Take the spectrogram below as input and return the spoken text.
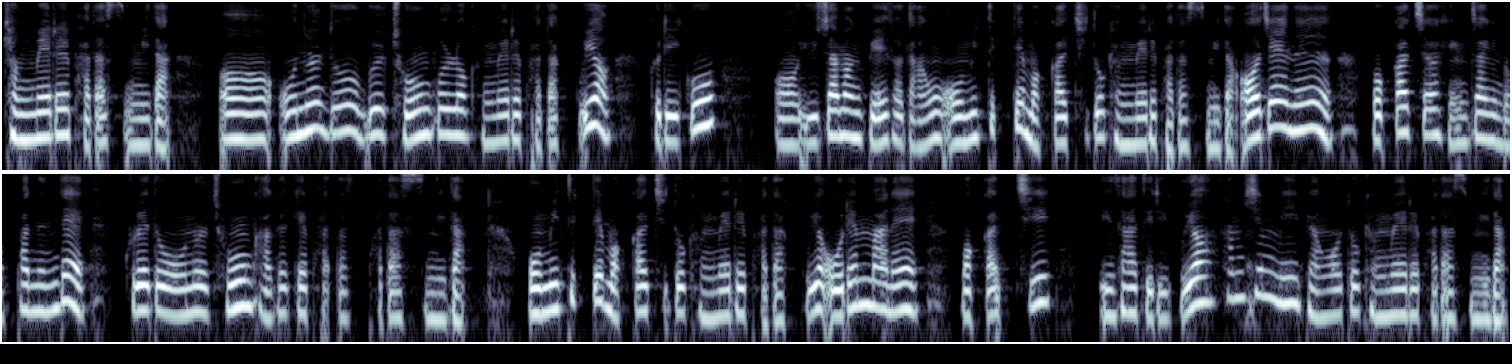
경매를 받았습니다. 어, 오늘도 물 좋은 걸로 경매를 받았고요. 그리고 어, 유자망배에서 나온 오미 특대 먹갈치도 경매를 받았습니다. 어제는 먹갈치가 굉장히 높았는데 그래도 오늘 좋은 가격에 받았, 받았습니다. 오미 특대 먹갈치도 경매를 받았고요. 오랜만에 먹갈치 인사드리고요. 30미 병어도 경매를 받았습니다.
